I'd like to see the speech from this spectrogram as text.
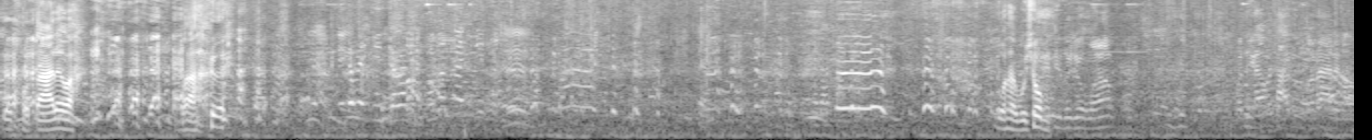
เลือดขอตาเลยวะบ้าเลย อ้ท่านผู้ชมที่ประยุกต์ครับสวัสดีครับไปถ่ายรูปก็ได้เลยครับ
